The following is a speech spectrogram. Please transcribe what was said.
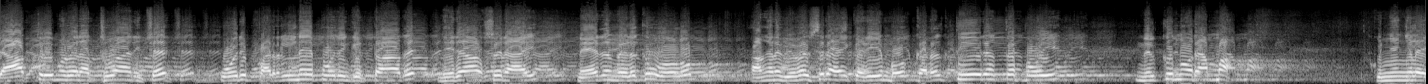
രാത്രി മുഴുവൻ അധ്വാനിച്ച് ഒരു പരലിനെ പോലും കിട്ടാതെ നിരാശരായി നേരം വെളുക്കുവോളും അങ്ങനെ വിവശരായി കഴിയുമ്പോൾ കടൽ തീരത്ത് പോയി നിൽക്കുന്ന ഒരമ്മ കുഞ്ഞുങ്ങളെ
